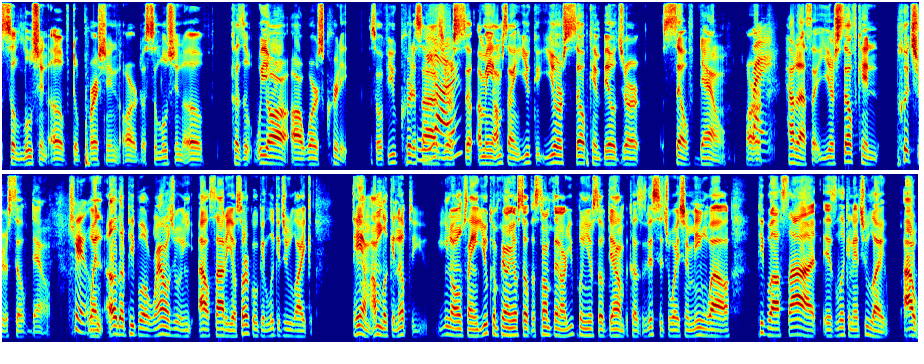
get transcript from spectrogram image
solution of depression or the solution of because we are our worst critic. So if you criticize yourself, I mean, I'm saying you could yourself can build yourself down, or right. how did I say yourself can put yourself down True. when other people around you and outside of your circle can look at you like, damn, I'm looking up to you. You know what I'm saying? You comparing yourself to something or you putting yourself down because of this situation. Meanwhile, people outside is looking at you like, I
